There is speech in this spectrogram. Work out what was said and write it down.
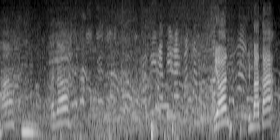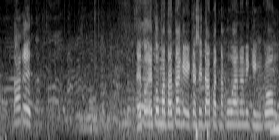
Ah, taga? Yon, yung bata? Bakit? Ito, ito matatag eh, kasi dapat nakuha na ni King Kong.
